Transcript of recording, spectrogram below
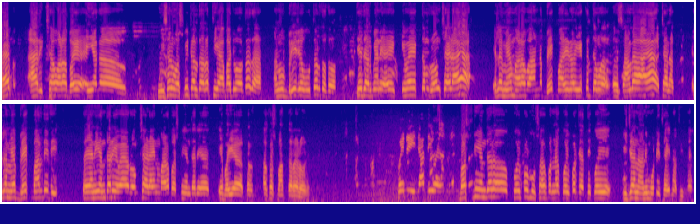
સાહેબ, આ રિક્ષાવાળા ભાઈ અહીંયા મિશન હોસ્પિટલ તરફથી આ બાજુ આવતા હતા? અને હું બ્રિજ ઉતરતો હતો. તે દરમિયાન એવા એકદમ રોંગ સાઈડ આવ્યા એટલે મેં મારા વાહનને બ્રેક મારીને એકદમ સામે આવ્યા અચાનક. એટલે મેં બ્રેક મારી દીધી. તો એની અંદર એવા રોંગ સાઈડ આવીને મારા બસની અંદર એ ભાઈએ અકસ્માત કરેલો છે. બસની અંદર કોઈ પણ મુસાફરને કોઈ પણ જાતની કોઈ ઈજા નાની મોટી થઈ નથી થઈ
